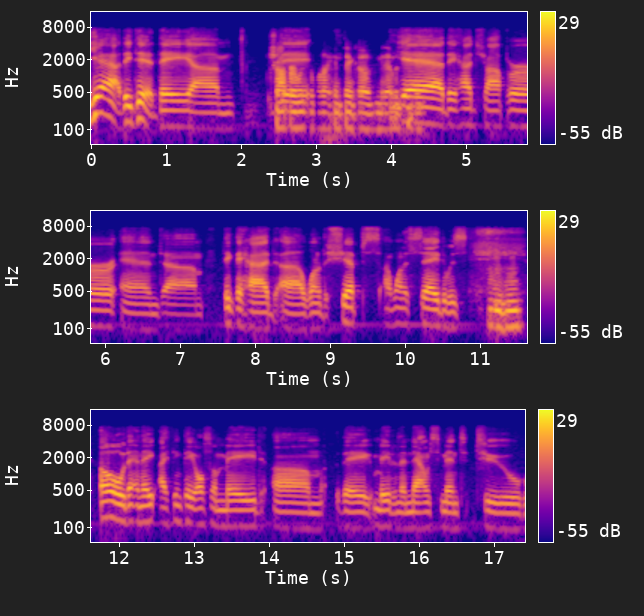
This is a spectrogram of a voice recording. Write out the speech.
Yeah, they did. They um, Chopper They- was the one I can think of. I mean, that was yeah, they had Chopper, and um, think they had uh, one of the ships. I want to say there was. Mhm. Oh, and they I think they also made um, they made an announcement to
